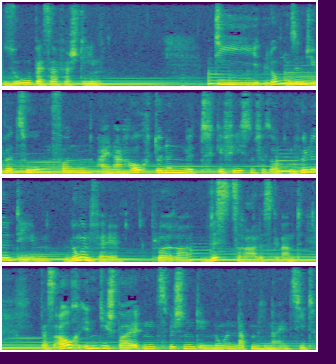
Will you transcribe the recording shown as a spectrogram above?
so besser verstehen. Die Lungen sind überzogen von einer hauchdünnen, mit Gefäßen versorgten Hülle, dem Lungenfell, Pleura visceralis genannt, das auch in die Spalten zwischen den Lungenlappen hineinzieht.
